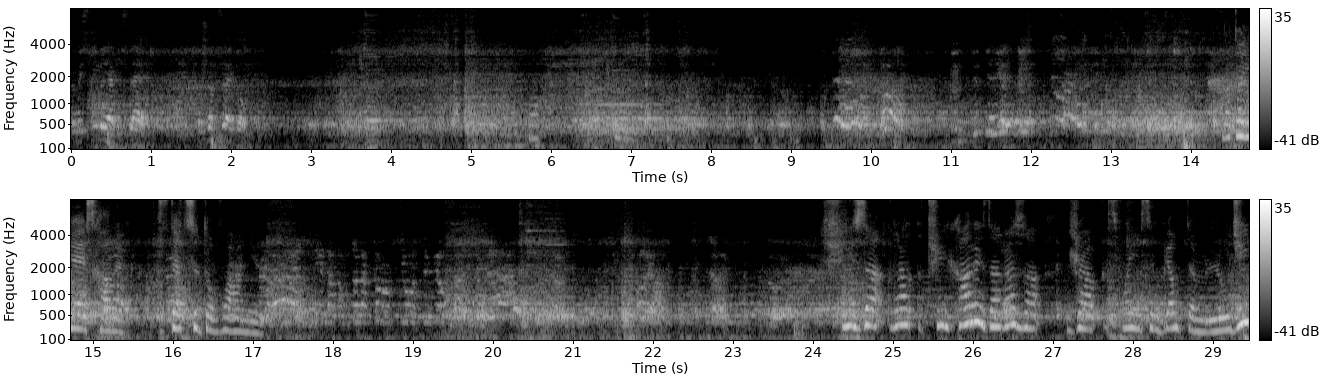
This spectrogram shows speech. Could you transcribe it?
wymyślimy jakiś lek. Coś lepszego. No to nie jest Harry. Zdecydowanie. Zara, czyli Harry zaraża ża swoim symbiontem ludzi?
